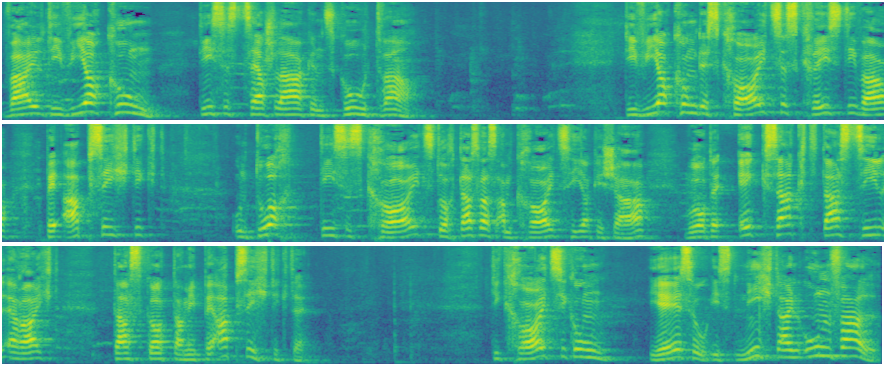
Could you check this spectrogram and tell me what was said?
weil die Wirkung dieses Zerschlagens gut war. Die Wirkung des Kreuzes Christi war beabsichtigt und durch dieses Kreuz, durch das, was am Kreuz hier geschah, wurde exakt das Ziel erreicht, das Gott damit beabsichtigte. Die Kreuzigung Jesu ist nicht ein Unfall,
